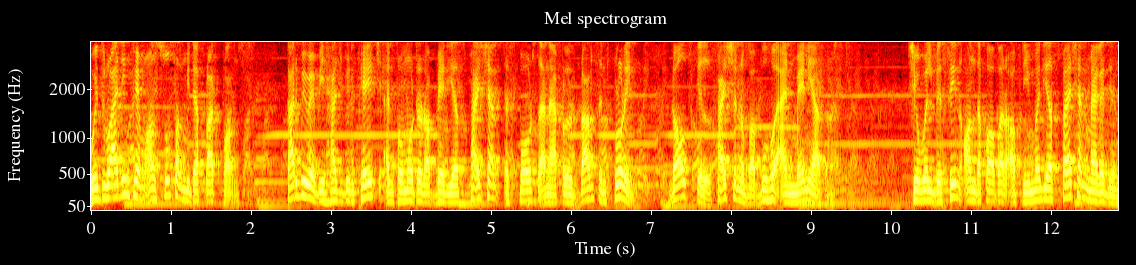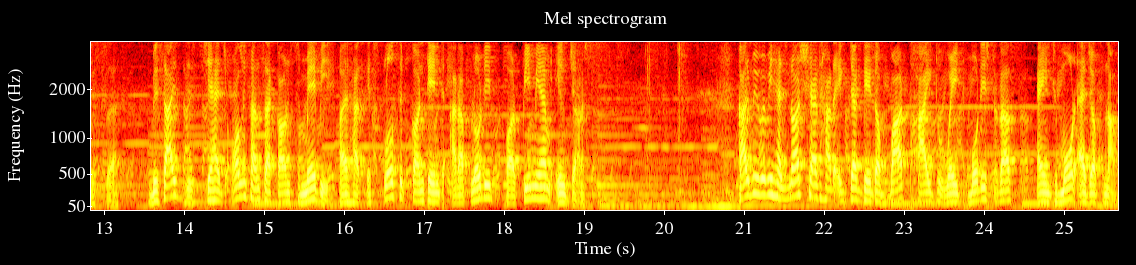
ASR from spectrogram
With rising fame on social media platforms, Curvybaybee has been page and promoter of various fashion, sports and apparel brands including Dolls Kill, Fashion Boohoo and many others. She will be seen on the cover of numerous fashion magazines. Besides this, she has OnlyFans accounts maybe where her exclusive content are uploaded for premium users. Curvybaybee has not shared her exact date of birth, height, weight, body status and more as of now.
